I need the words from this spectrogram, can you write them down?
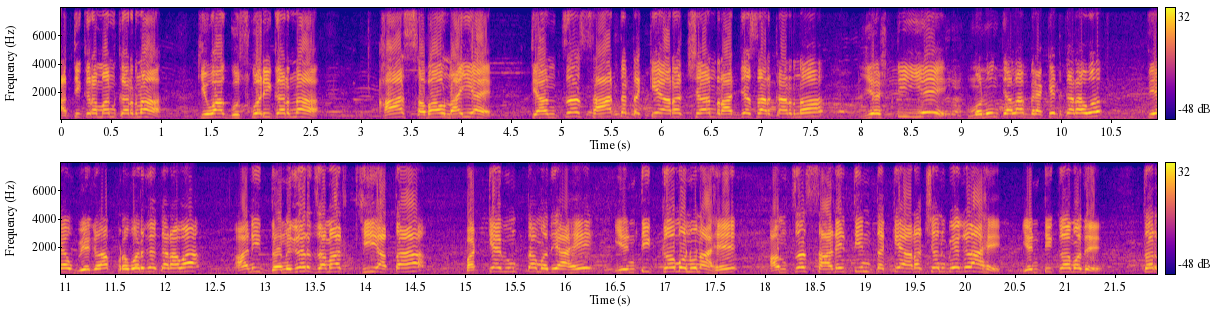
अतिक्रमण करणं किंवा घुसखोरी करणं हा स्वभाव नाही आहे त्यांचं सात टक्के आरक्षण राज्य सरकारनं एस टी ए म्हणून त्याला ब्रॅकेट करावं ते वेगळा प्रवर्ग करावा आणि धनगर जमात ही आता भटक्या विमुक्तामध्ये आहे. एन टी क म्हणून आहे. आमचं साडेतीन टक्के आरक्षण वेगळं आहे एन टी कमध्ये तर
